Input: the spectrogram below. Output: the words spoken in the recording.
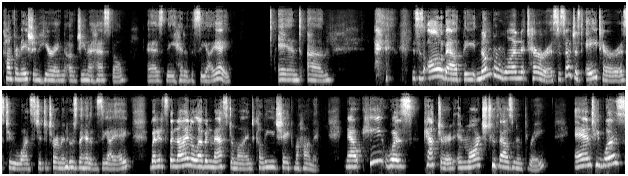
confirmation hearing of Gina Haspel as the head of the CIA. And um, this is all about the number one terrorist. It's not just a terrorist who wants to determine who's the head of the CIA, but it's the 9 11 mastermind, Khalid Sheikh Mohammed. Now, he was captured in March 2003 and he was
